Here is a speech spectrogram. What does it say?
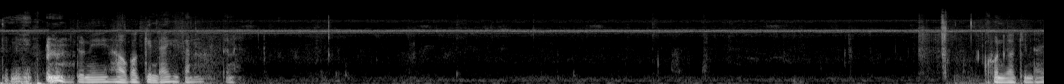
ตัวนี้ตัวนี้เขาก็กินได้คือกันตัวนี้คนก็กินได้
